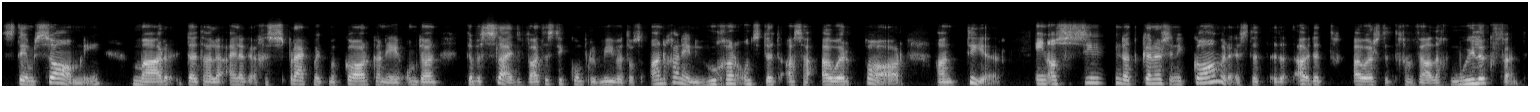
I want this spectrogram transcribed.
stem saam nie maar dat hulle eintlik 'n gesprek met mekaar kan hê om dan te besluit wat is die kompromie wat ons aangaan en hoe gaan ons dit as 'n ouer paar hanteer. En ons sien dat kinders in die kamer is dat dat ou dit ouers dit geweldig moeilik vind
